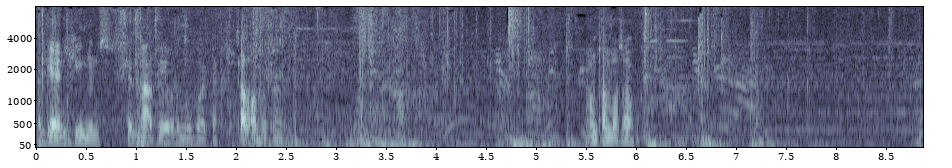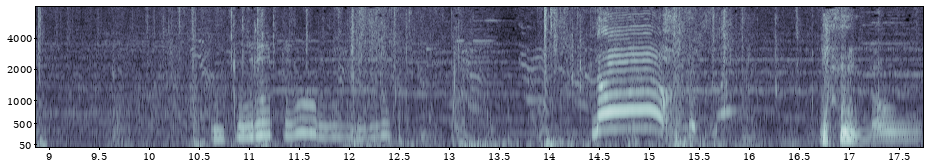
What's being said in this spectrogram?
Again, humans should not be able to move like that. Stop uppercutting. I'm talking myself. No! no.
